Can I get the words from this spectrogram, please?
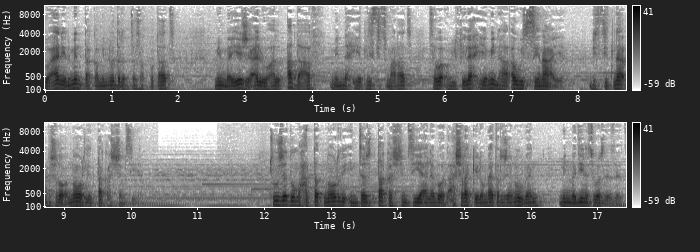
تعاني المنطقة من ندرة التساقطات مما يجعلها الأضعف من ناحية الاستثمارات سواء الفلاحية منها أو الصناعية باستثناء مشروع نور للطاقة الشمسية. توجد محطة نور لإنتاج الطاقة الشمسية على بعد 10 كيلومتر جنوبا من مدينة ورزازات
